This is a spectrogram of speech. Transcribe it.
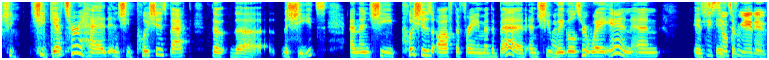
she she gets her head and she pushes back the the the sheets and then she pushes off the frame of the bed and she wiggles her way in and it's She's so it's a creative.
